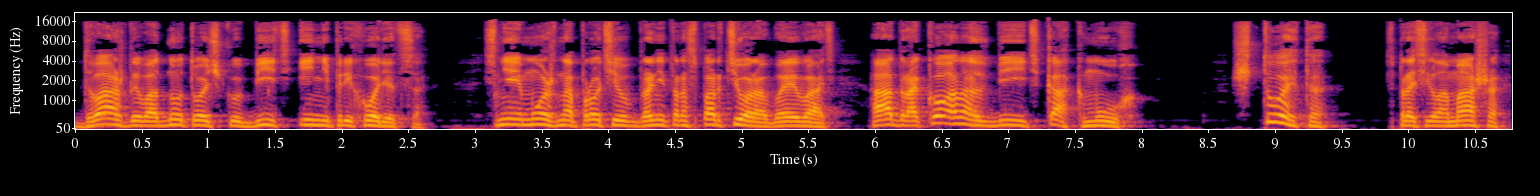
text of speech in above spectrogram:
дважды в одну точку бить и не приходится. С ней можно против бронетранспортера воевать, а драконов бить, как мух». «Что это?» – спросила Маша,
